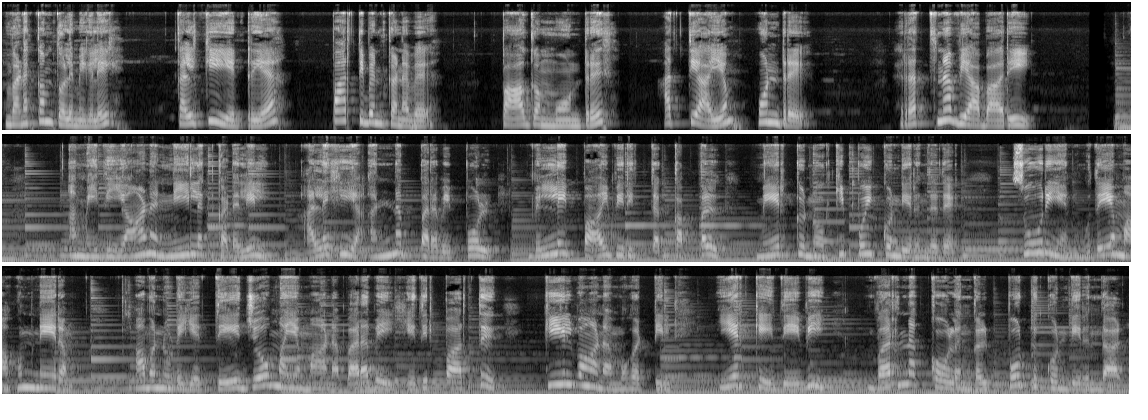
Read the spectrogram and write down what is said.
வணக்கம் தொலைமைகளே. கல்கி இயற்றிய பார்த்திபன் கனவு. பாகம் மூன்று அத்தியாயம் ஒன்று. ரத்ன வியாபாரி. அமைதியான நீலக்கடலில் அழகிய அன்னப்பறவை போல் வெள்ளை பாய் விரித்த கப்பல் மேற்கு நோக்கி போய்க் கொண்டிருந்தது. சூரியன் உதயமாகும் நேரம். அவனுடைய தேஜோமயமான வரவை எதிர்பார்த்து கீழ்வான முகட்டில் இயற்கை தேவி வர்ணக்கோலங்கள் போட்டு கொண்டிருந்தாள்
